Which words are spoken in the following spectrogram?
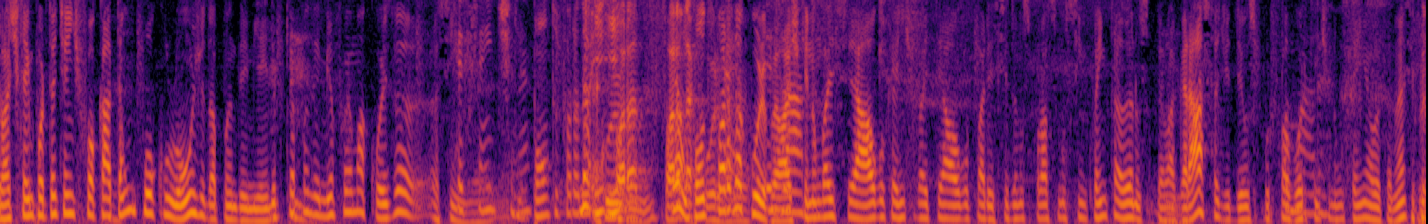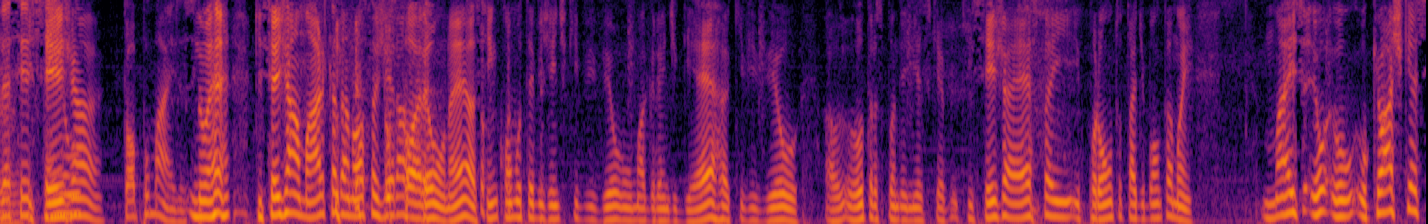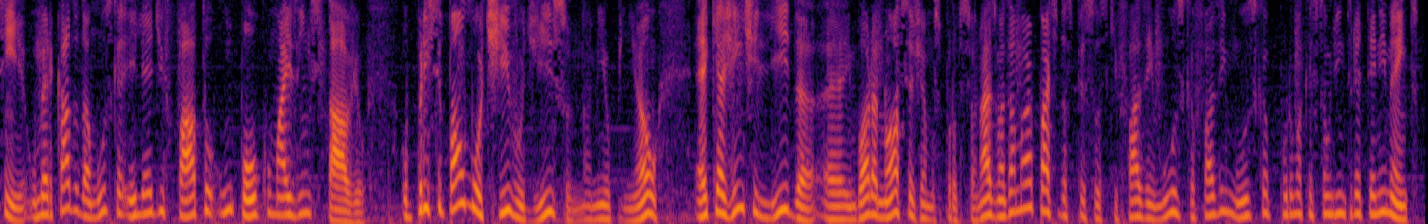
eu- Eu acho que é importante a gente focar até um pouco longe da pandemia ainda, porque a pandemia foi uma coisa, assim... Recente, né? Um ponto fora Não, da e- curva. Fora, né? fora é um da ponto curva, fora da né? curva. Eu Exato. acho que não vai ser algo que a gente vai ter algo parecido nos próximos 50 anos. Pela graça de Deus, por favor, que a gente não tenha outra, né? Se puder ser Que 100, eu seja, topo mais. Assim. não é? Que seja a marca da nossa geração, né? Assim como teve gente que viveu uma grande guerra, que viveu outras pandemias, que, que seja essa e, e pronto, tá de bom tamanho. Mas eu, eu- o que eu acho que é assim, o mercado da música ele é de fato um pouco mais instável. O principal motivo disso, na minha opinião, é que a gente lida, eh, embora nós sejamos profissionais, mas a maior parte das pessoas que fazem música fazem música por uma questão de entretenimento.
